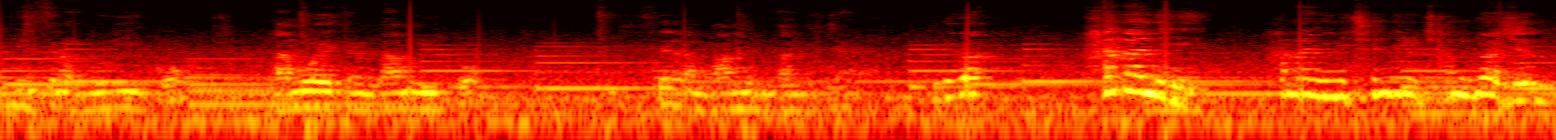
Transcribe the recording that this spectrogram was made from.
물이 있으라면 물이 있고 나무가 있으면 나무 있고 세상 만물 만들잖아요. 그러니까 하나님이 하나님이 천지를 창조하신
